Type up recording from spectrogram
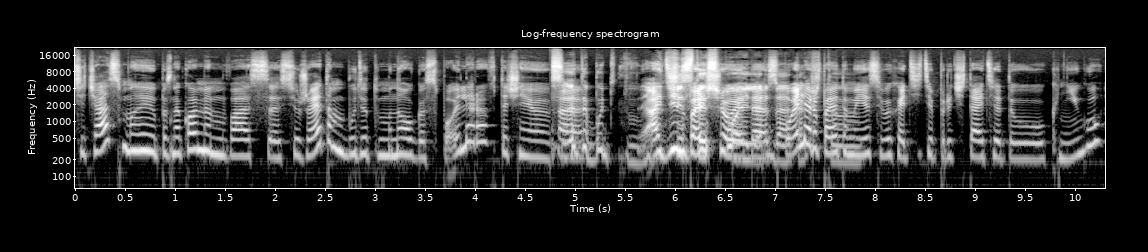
Сейчас мы познакомим вас с сюжетом, будет много спойлеров, точнее... Это будет один большой спойлер, да, спойлер, так что поэтому если вы хотите прочитать эту книгу...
